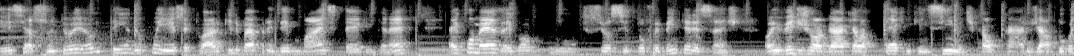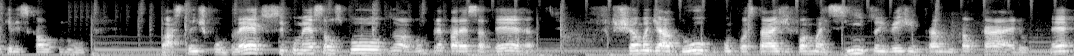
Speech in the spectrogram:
esse assunto eu, eu, entendo, eu conheço, é claro que ele vai aprender mais técnica, né? Aí começa, igual o que o senhor citou, foi bem interessante. Ao invés de jogar aquela técnica em cima, de calcário, de adubo, aqueles cálculos bastante complexos, você começa aos poucos, ó, vamos preparar essa terra, chama de adubo, compostagem de forma mais simples, ao invés de entrar no calcário, né?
